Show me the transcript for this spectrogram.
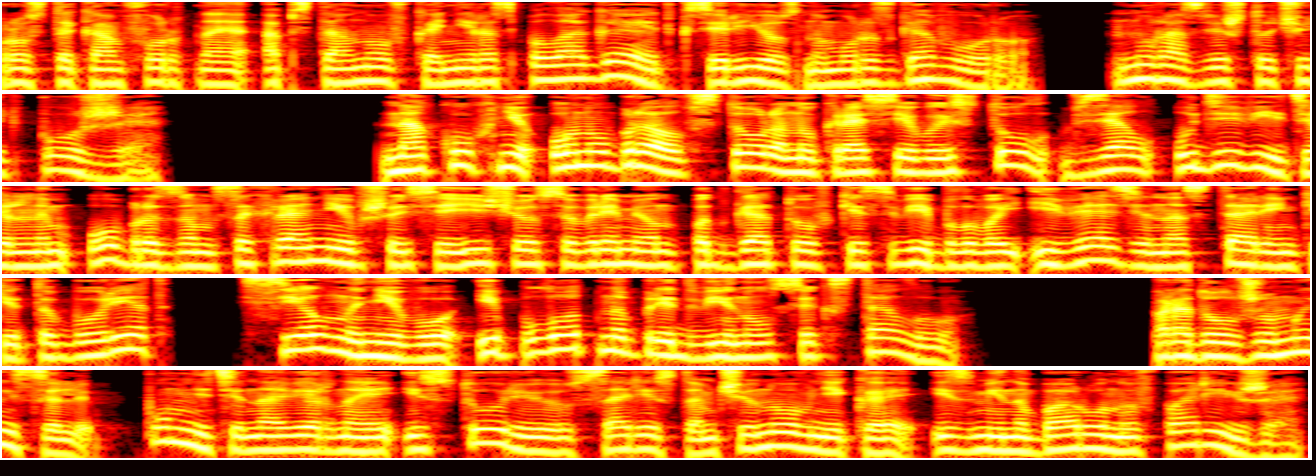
просто комфортная обстановка не располагает к серьезному разговору, ну разве что чуть позже. На кухне он убрал в сторону красивый стул, взял удивительным образом сохранившийся еще со времен подготовки Свибловой и Вязи на старенький табурет, сел на него и плотно придвинулся к столу. Продолжу мысль. Помните, наверное, историю с арестом чиновника из Минобороны в Париже?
